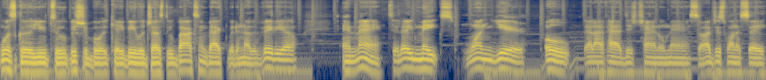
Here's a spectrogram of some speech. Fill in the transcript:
What's good, YouTube? It's your boy KB with Jus Due Boxing back with another video. And man, today makes one year old that I've had this channel, man. So I just want to say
